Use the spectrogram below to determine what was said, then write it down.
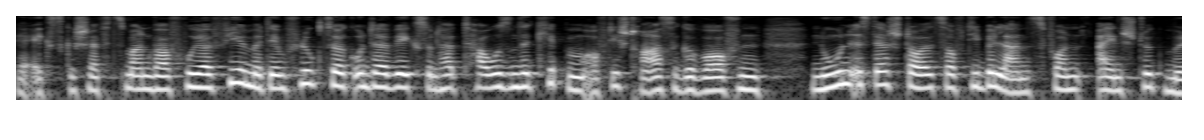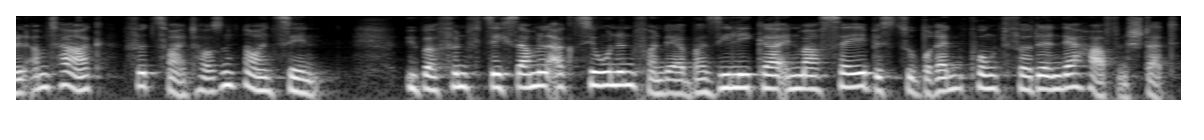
Der Ex-Geschäftsmann war früher viel mit dem Flugzeug unterwegs und hat tausende Kippen auf die Straße geworfen. Nun ist er stolz auf die Bilanz von ein Stück Müll am Tag für 2019. Über 50 Sammelaktionen von der Basilika in Marseille bis zu Brennpunktvierteln der Hafenstadt.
